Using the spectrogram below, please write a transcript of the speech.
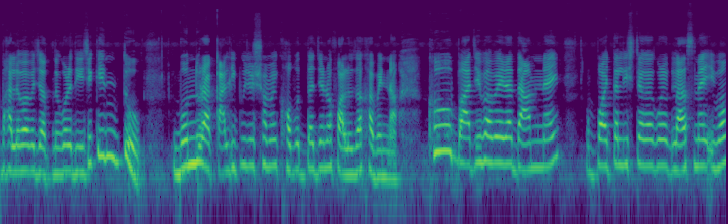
ভালোভাবে যত্ন করে দিয়েছে। কিন্তু বন্ধুরা, কালী পুজোর সময় খবরদার যেন ফালুদা খাবেন না। খুব বাজেভাবে এরা দাম নেয়, পঁয়তাল্লিশ টাকা করে গ্লাস নেয় এবং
